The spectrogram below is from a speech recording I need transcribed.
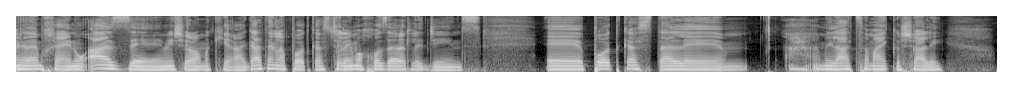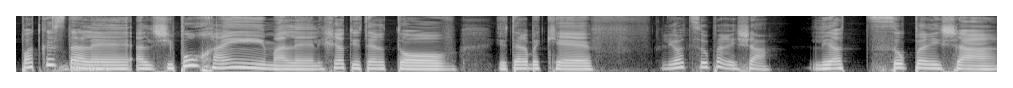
אלה הם חיינו. אז, אה, מי שלא מכירה, הגעתן לפודקאסט של אמא חוזרת לג'ינס. אה, פודקאסט על... אה, המילה עצמה היא קשה לי. פודקאסט על, אה, על שיפור חיים, על אה, לחיות יותר טוב, יותר בכיף, להיות סופר אישה. להיות סופר אישה,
